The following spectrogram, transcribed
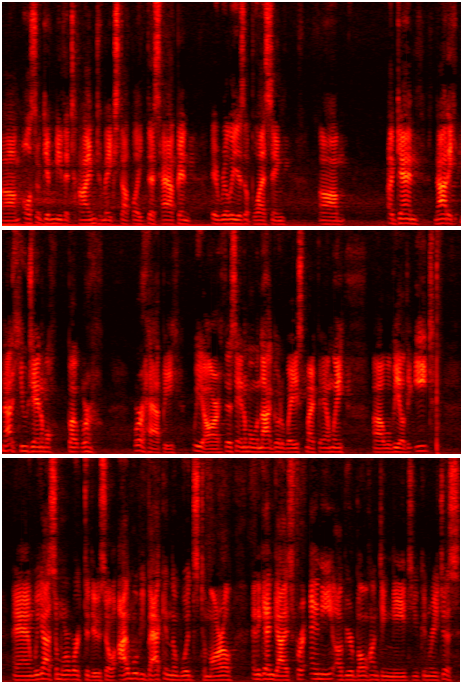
Um, also giving me the time to make stuff like this happen. It really is a blessing. Um, again, not a not a huge animal, but we're we're happy. We are. This animal will not go to waste. My family uh, will be able to eat, and we got some more work to do. So I will be back in the woods tomorrow. And again, guys, for any of your bow hunting needs, you can reach us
